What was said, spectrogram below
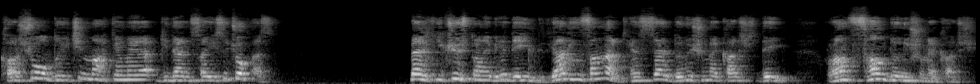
karşı olduğu için mahkemeye giden sayısı çok az. Belki 200 tane bile değildir. Yani insanlar kentsel dönüşüme karşı değil, rantsal dönüşüme karşı.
